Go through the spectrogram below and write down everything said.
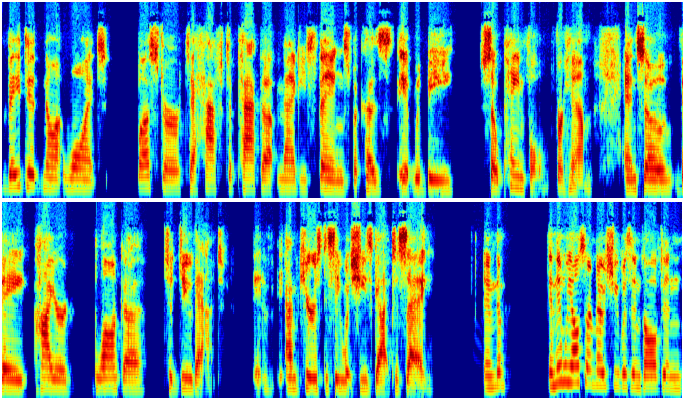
they did not want Buster to have to pack up Maggie's things because it would be so painful for him. And so they hired Blanca to do that. I'm curious to see what she's got to say. And then and then we also know she was involved in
